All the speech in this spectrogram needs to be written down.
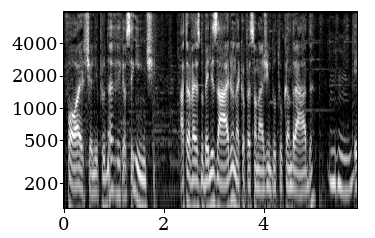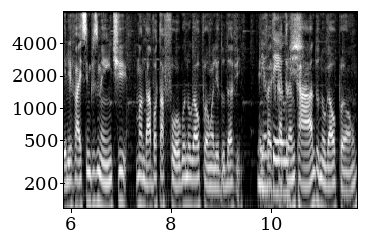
forte ali pro Davi, que é o seguinte. Através do Belisário, né, que é o personagem do Tuca Andrada, Uhum. ele vai simplesmente mandar botar fogo no galpão ali do Davi. Ele Meu vai ficar Deus. trancado no galpão,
